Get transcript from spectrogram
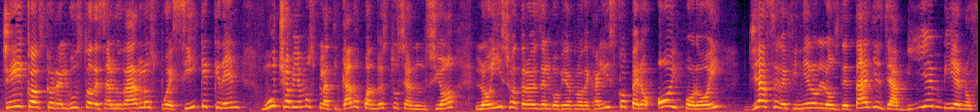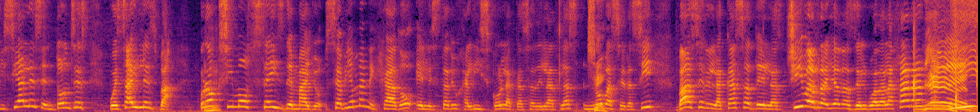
Chicos, con el gusto de saludarlos, pues sí que creen, mucho habíamos platicado cuando esto se anunció, lo hizo a través del gobierno de Jalisco, pero hoy por hoy ya se definieron los detalles ya bien, bien oficiales, entonces pues ahí les va. Próximo 6 de mayo, se había manejado el Estadio Jalisco, la casa del Atlas, Sí. no va a ser así, va a ser en la casa de las Chivas Rayadas del Guadalajara Bien. y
